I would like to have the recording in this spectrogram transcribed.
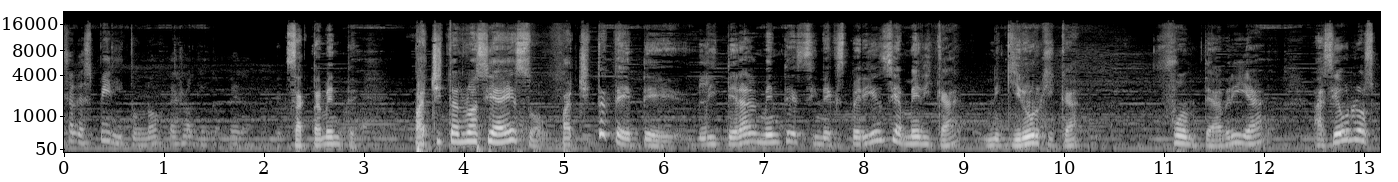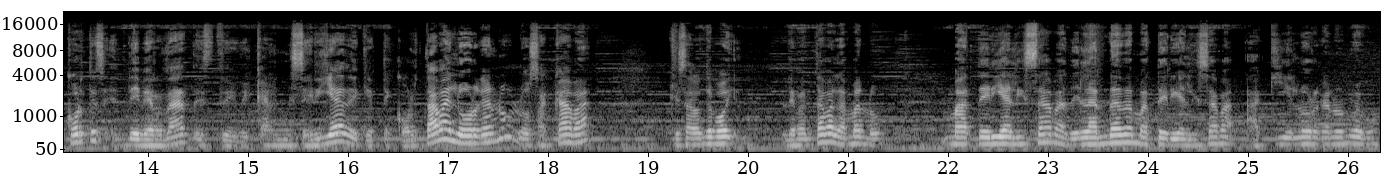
es el espíritu, ¿no? Es lo que te opera. Exactamente. Pachita no hacía eso. Pachita te, te literalmente sin experiencia médica ni quirúrgica, fum, te abría, hacía unos cortes de verdad, este, de carnicería, de que te cortaba el órgano, lo sacaba, que es a donde voy, levantaba la mano, materializaba, de la nada materializaba aquí el órgano nuevo,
